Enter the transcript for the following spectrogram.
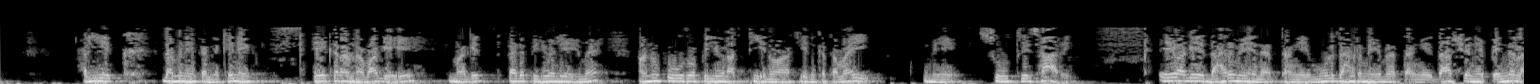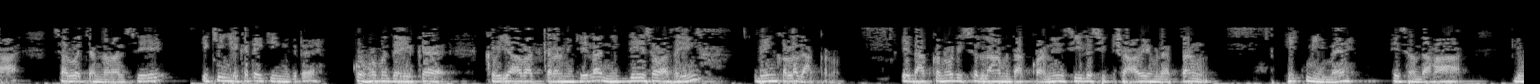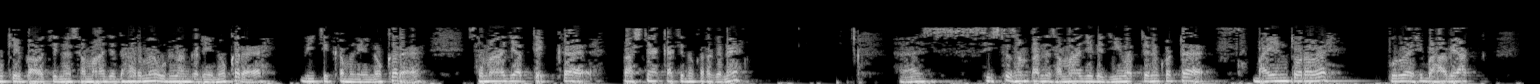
අලියෙක් দমনය කරන කෙනෙක් ඒ කරනා වගේ මගේ වැඩ පිළිවෙලෙම අනුපූර්ව පිළිවෙලක් තියෙනවා කියන එක තමයි මේ සූත්‍රේ සාරය. ඒ වගේ ධර්මයේ නැත්තම් ඒ මූල ධර්මයේ නැත්තම් ඒ දර්ශනය පෙන්නලා සර්වචන් වහන්සේ එකින් එකට එකින් එකට කොහොමද ඒක ක්‍රියාවත් කරන්න කියලා නිर्देश වශයෙන් වෙන් කරලා දක්වනවා. ඒ දක්වනකොට ඉස්ලාම දක්වන්නේ සීල ශික්ෂාව එහෙම නැත්තම් හික්මීම ඒ සඳහා ලෝකේ පවතින සමාජ ධර්ම උල්ලංඝනය නොකර විචක්‍රමණය නොකර සමාජයත් එක්ක ප්‍රශ්නයක් ඇති නොකරගෙන ශිෂ්ට සම්පන්න සමාජයක ජීවත් වෙනකොට බයෙන් තොරව පුරවැසි භාවයක්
